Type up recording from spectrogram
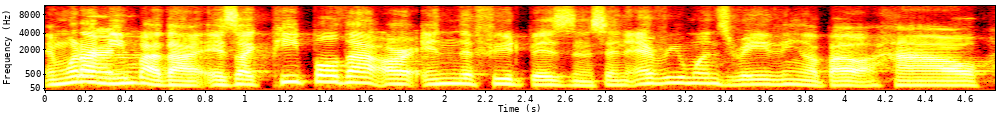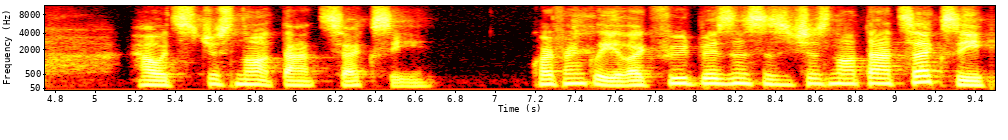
And what right. I mean by that is like people that are in the food business and everyone's raving about how how it's just not that sexy quite frankly like food business is just not that sexy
